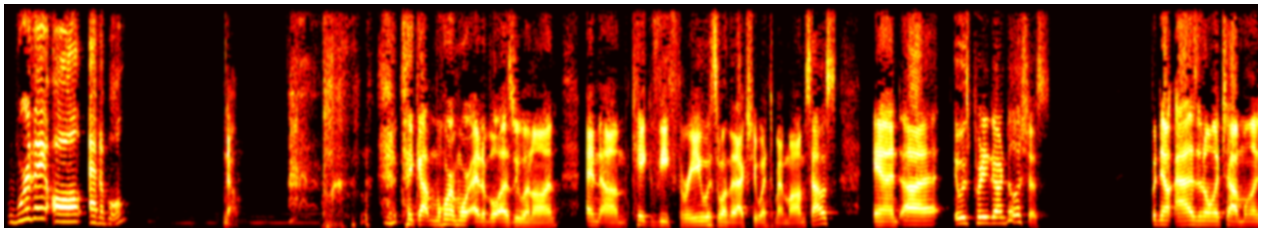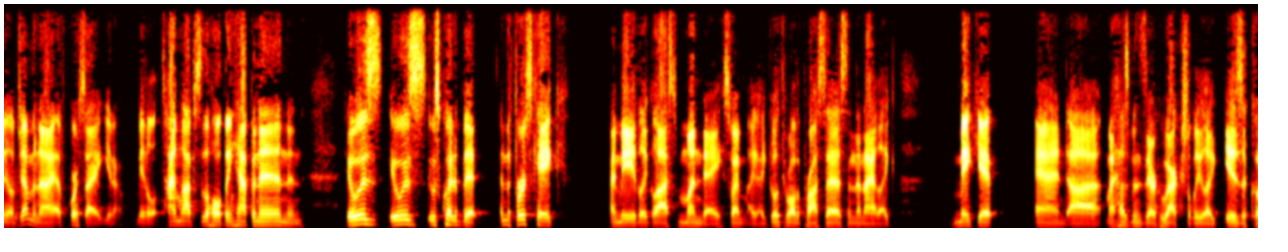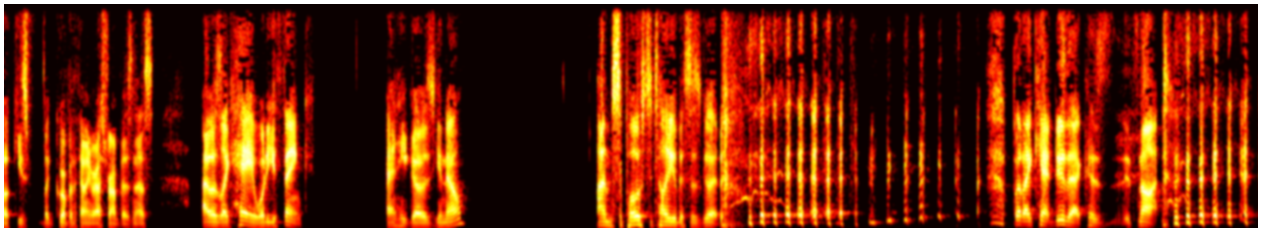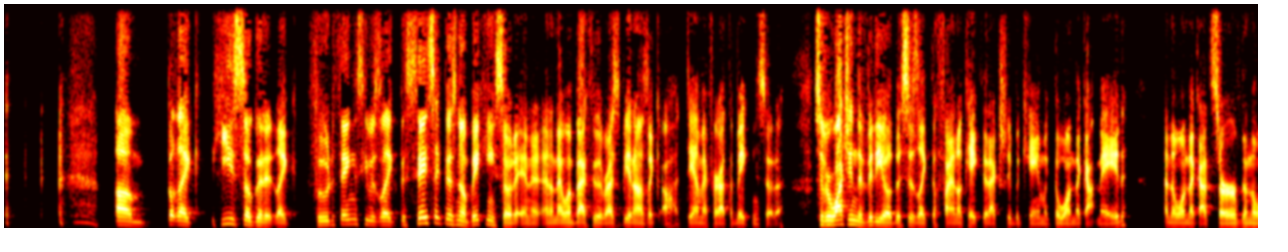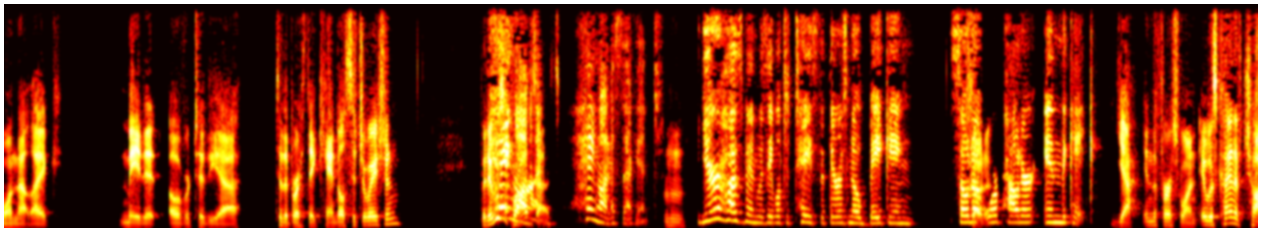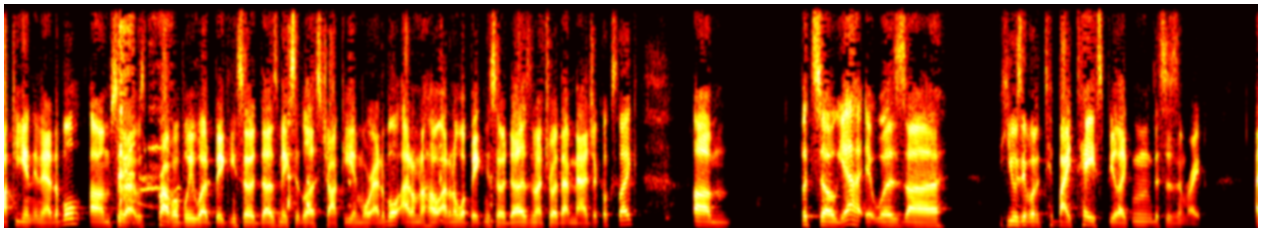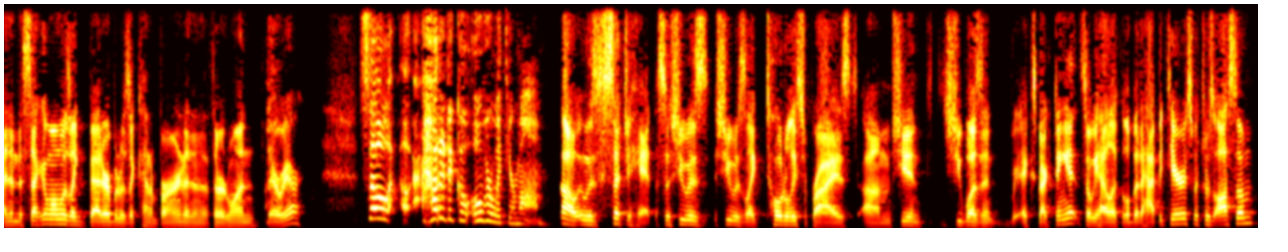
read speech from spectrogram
Were they all edible? No. they got more and more edible as we went on. And um, Cake V3 was the one that actually went to my mom's house. And uh, it was pretty darn delicious. But now, as an only child millennial Gemini, of course, I you know made a little time lapse of the whole thing happening, and it was it was it was quite a bit. And the first cake I made like last Monday, so I, I go through all the process, and then I like make it. And uh, my husband's there, who actually like is a cook. He's like grew up in the family restaurant business. I was like, "Hey, what do you think?" And he goes, "You know, I'm supposed to tell you this is good." but I can't do that because it's not. um, but like he's so good at like food things. He was like, "This tastes like there's no baking soda in it," and then I went back through the recipe and I was like, "Oh, damn, I forgot the baking soda." So if you're watching the video, this is like the final cake that actually became like the one that got made, and the one that got served, and the one that like made it over to the uh to the birthday candle situation. But it was Hang a process. On. Hang on a 2nd Mhm. Your husband was able to taste that there is no baking soda, Soda. or powder in the cake. Yeah, in the first one, it was kind of chalky and inedible. Um, so that was probably what baking soda does, makes it less chalky and more edible. I don't know how. I don't know what baking soda does. I'm not sure what that magic looks like. Um, but so yeah, it was. Uh, he was able to t- by taste be like, mm, this isn't right. And then the second one was like better, but it was like kind of burned. And then the third one, there we are. So, uh, how did it go over with your mom? Oh, it was such a hit. So she was she was like totally surprised. Um, she didn't she wasn't expecting it. So we had like a little bit of happy tears, which was awesome.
